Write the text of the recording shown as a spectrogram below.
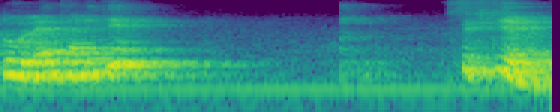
ट्रू लेंथ यानी कि सिक्सटी एम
